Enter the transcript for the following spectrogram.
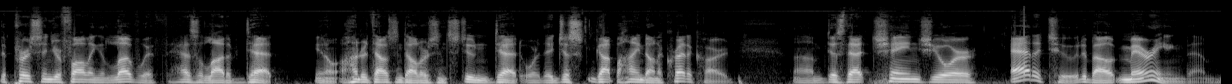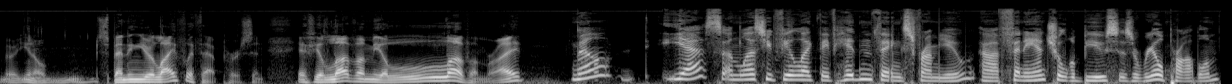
the person you're falling in love with has a lot of debt, you know, $100,000 in student debt, or they just got behind on a credit card. Um, does that change your attitude about marrying them, or, you know, spending your life with that person? If you love them, you love them, right? Well, yes, unless you feel like they've hidden things from you. Uh, financial abuse is a real problem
